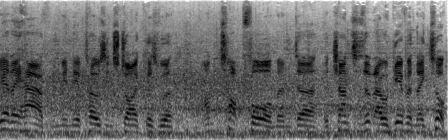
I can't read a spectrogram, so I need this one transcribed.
Yeah, they have. I mean, the opposing strikers were on top form, and uh, the chances that they were given, they took.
